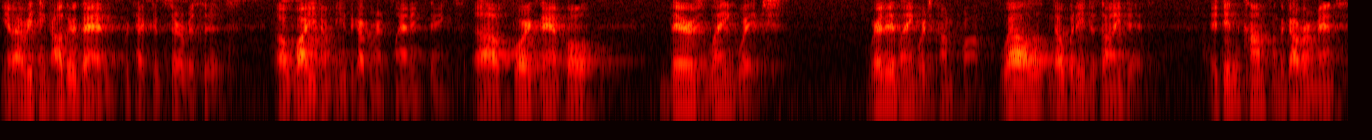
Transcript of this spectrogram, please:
you know, everything other than protective services, uh, why you don't need the government planning things. Uh, for example, there's language. Where did language come from? Well, nobody designed it. It didn't come from the government.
